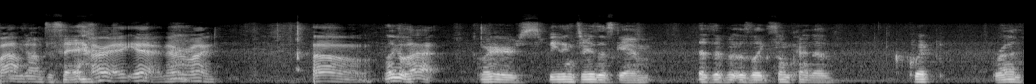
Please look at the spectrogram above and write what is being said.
wow. You don't have to say it. All right. Yeah. Never mind. Oh. Look at that. We're speeding through this game as if it was like some kind of quick run.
